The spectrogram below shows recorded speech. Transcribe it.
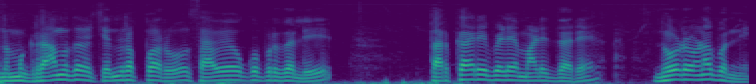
ನಮ್ಮ ಗ್ರಾಮದ ಚಂದ್ರಪ್ಪರು ಸಾವಯವ ಗೊಬ್ಬರದಲ್ಲಿ ತರಕಾರಿ ಬೆಳೆ ಮಾಡಿದ್ದಾರೆ. ನೋಡೋಣ ಬನ್ನಿ.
